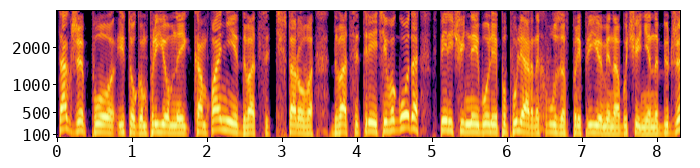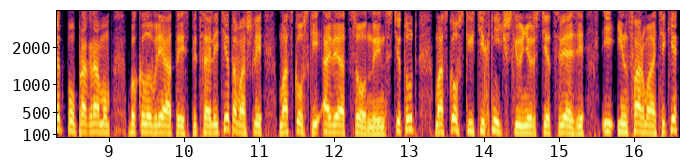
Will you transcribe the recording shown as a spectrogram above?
Также по итогам приемной кампании 22-23 года в перечень наиболее популярных вузов при приеме на обучение на бюджет по программам бакалавриата и специалитета вошли Московский авиационный институт, Московский технический университет связи и информатики,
